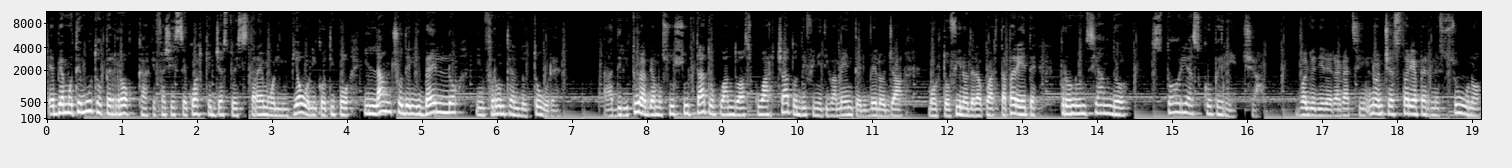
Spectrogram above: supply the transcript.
e abbiamo temuto per Rocca che facesse qualche gesto estremo olimpionico, tipo il lancio del libello in fronte al dottore. Addirittura abbiamo sussultato quando ha squarciato definitivamente il velo già molto fino della quarta parete, pronunziando storia scopereccia. Voglio dire ragazzi, non c'è storia per nessuno.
